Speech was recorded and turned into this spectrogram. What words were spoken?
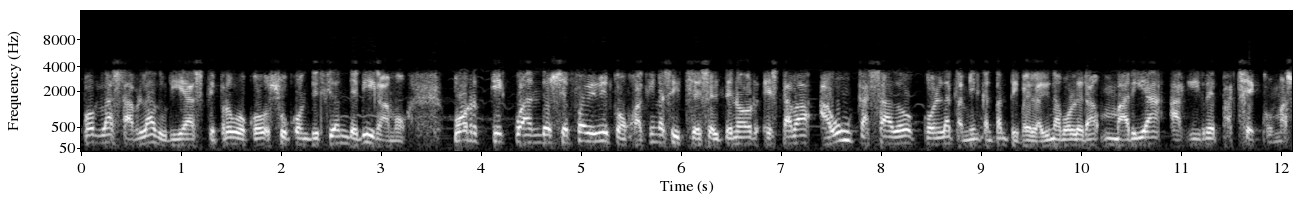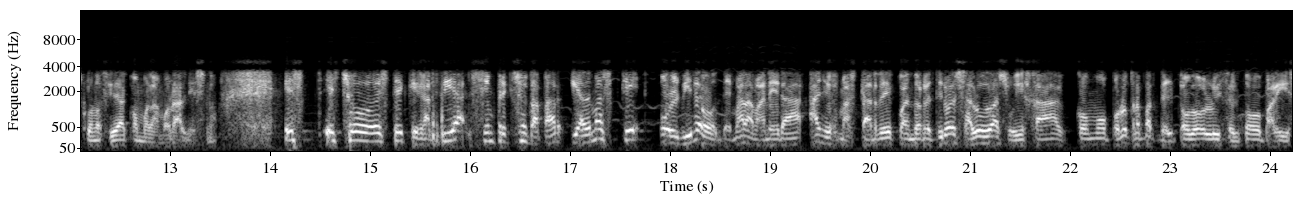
por las habladurías que provocó su condición de bígamo, porque cuando se fue a vivir con Joaquín Asiches, el tenor estaba aún casado con la también cantante y bailarina bolera María Aguirre Pacheco, más conocida como La Morales. ¿no? Es hecho este que García siempre quiso tapar y además que olvidó de mala manera años más tarde, cuando retiró el saludo a su hija, como por otra parte del todo lo hizo en todo París,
